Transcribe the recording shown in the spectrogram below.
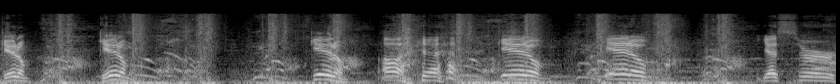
Get him. Get him. Get him. Oh, yeah. Get him. Get him. Yes, sir.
